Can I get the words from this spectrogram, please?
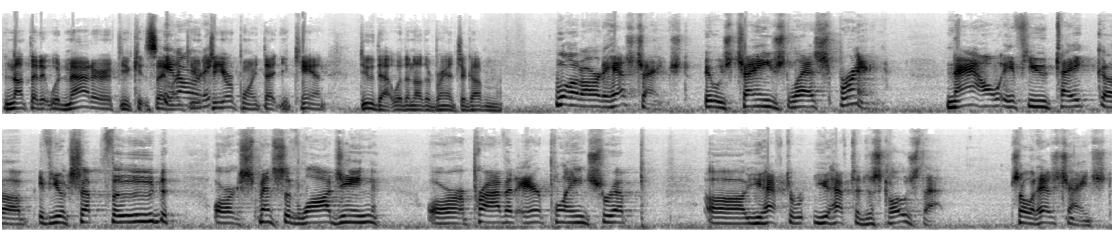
Not that it would matter if you could say, It like you, already- to your point, that you can't do that with another branch of government. Well, it already has changed. It was changed last spring. Now, if you take, uh, if you accept food or expensive lodging or a private airplane trip, uh, you have to you have to disclose that. So it has changed.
